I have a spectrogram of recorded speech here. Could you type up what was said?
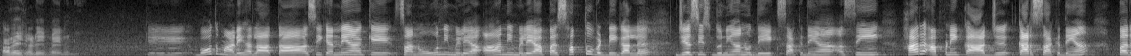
ਸਾਰੇ ਸੜੇ ਪਏ ਨੇ ਕਿ ਬਹੁਤ ਮਾੜੇ ਹਾਲਾਤ ਆ। ਅਸੀਂ ਕਹਿੰਦੇ ਆ ਕਿ ਸਾਨੂੰ ਉਹ ਨਹੀਂ ਮਿਲਿਆ ਆ ਨਹੀਂ ਮਿਲਿਆ ਪਰ ਸਭ ਤੋਂ ਵੱਡੀ ਗੱਲ ਜੇ ਅਸੀਂ ਇਸ ਦੁਨੀਆ ਨੂੰ ਦੇਖ ਸਕਦੇ ਆ ਅਸੀਂ ਹਰ ਆਪਣੇ ਕਾਰਜ ਕਰ ਸਕਦੇ ਆ ਪਰ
